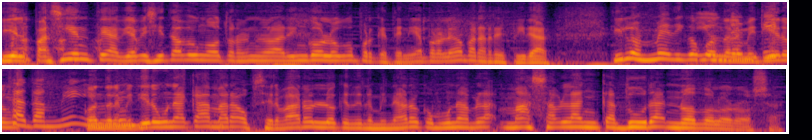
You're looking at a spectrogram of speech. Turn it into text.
Y el paciente había visitado un otro laringólogo porque tenía problemas para respirar. Y los médicos Y cuando le emitieron también, cuando le emitieron una cámara observaron lo que denominaron como una masa blanca dura no dolorosa.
